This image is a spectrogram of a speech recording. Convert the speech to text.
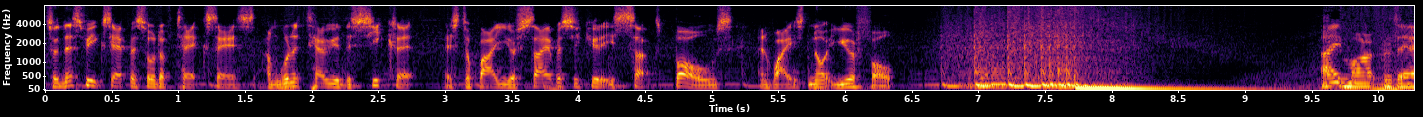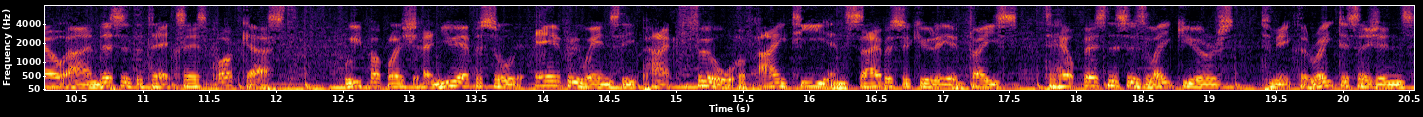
So, in this week's episode of Techcess, I'm going to tell you the secret as to why your cybersecurity sucks balls and why it's not your fault. I'm Mark Riddell, and this is the Techcess podcast. We publish a new episode every Wednesday packed full of IT and cybersecurity advice to help businesses like yours to make the right decisions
